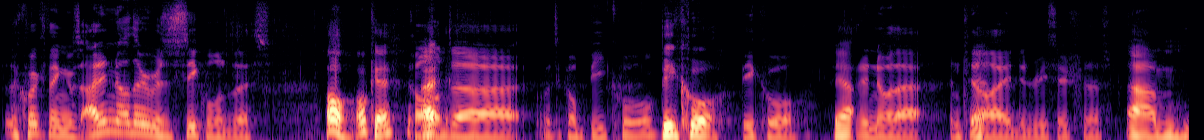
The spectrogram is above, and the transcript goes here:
the quick thing is, I didn't know there was a sequel to this oh, okay. I- called uh, what's it called? Be cool. Be cool. Be cool. Yeah. I didn't know that until Yeah. I did research for this. um,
